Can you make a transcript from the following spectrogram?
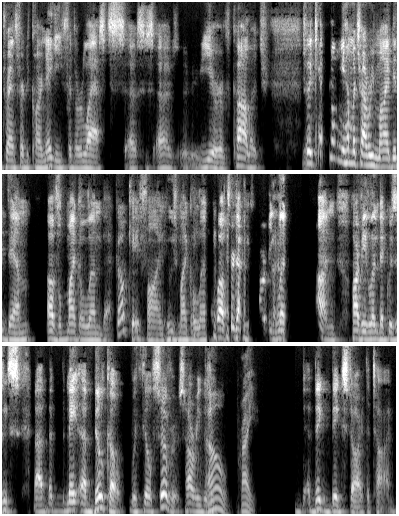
transferred to carnegie for their last uh, uh year of college so they kept telling me how much I reminded them of Michael Lembeck. Okay, fine. Who's Michael Lembeck? Well, it turned out he's Harvey Lembeck's son. Harvey Lembeck was in uh, uh, Bilko with Phil Silvers. Harvey was oh a, right, a big big star at the time.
